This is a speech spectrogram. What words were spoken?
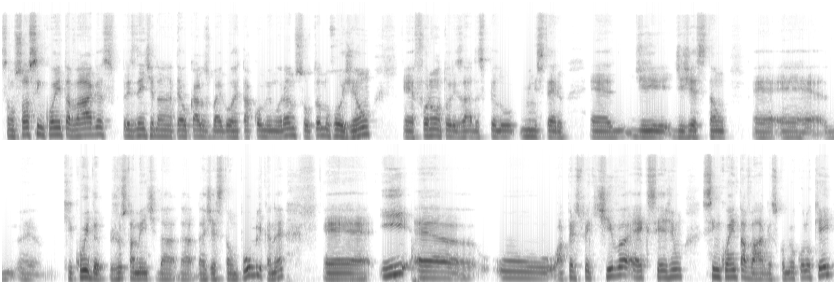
São só 50 vagas. O presidente da Anatel, Carlos Baigorre, está comemorando, soltando o rojão. É, foram autorizadas pelo Ministério é, de, de, Gestão é, é, é que cuida justamente da, da, da, gestão pública, né? É, e o, a perspectiva é que sejam 50 vagas, como eu coloquei,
